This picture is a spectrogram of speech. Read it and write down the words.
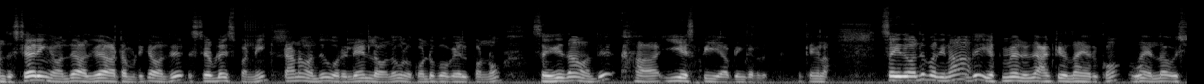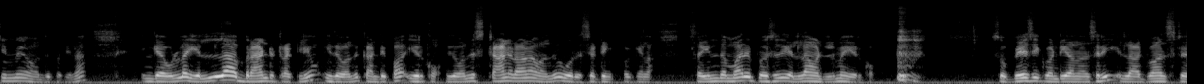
அந்த ஸ்டேரிங்கை வந்து அதுவே ஆட்டோமேட்டிக்காக வந்து ஸ்டெபிளைஸ் பண்ணி ஆனால் வந்து ஒரு லேனில் வந்து உங்களை கொண்டு போக ஹெல்ப் பண்ணும். ஸோ இதுதான் வந்து இஎஸ்பி அப்படிங்கிறது. ஓகேங்களா? ஸோ இது வந்து பார்த்திங்கன்னா வந்து எப்பவுமே வந்து ஆக்டிவ் தான் இருக்கும். எல்லா விஷயமே வந்து பார்த்திங்கன்னா இங்கே உள்ள எல்லா பிராண்டு ட்ரக்லேயும் இது வந்து கண்டிப்பாக இருக்கும். இது வந்து ஸ்டாண்டர்டான வந்து ஒரு செட்டிங் ஓகேங்களா ஸோ இந்த மாதிரி ப்ரொசீஜர் எல்லா வண்டியிலுமே இருக்கும். ஸோ பேசிக் வண்டியாக இருந்தாலும் சரி இல்லை அட்வான்ஸ்டு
